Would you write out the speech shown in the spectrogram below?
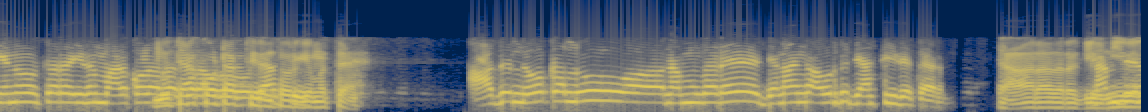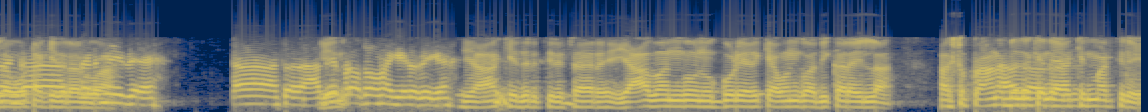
ಏನು ಸರ್ ಇದನ್ನ ಮಾಡ್ಕೊಳ್ಳಲ್ಲ ಮತ್ತೆ ಅದು ಲೋಕಲ್ ನಮ್ ಕಡೆ ಜನಾಂಗ ಅವ್ರದ್ದು ಜಾಸ್ತಿ ಇದೆ ಸರ್. ಯಾರಾದ್ರಾಗ್ಲಿ ನೀವೆಲ್ಲ ಜನಾಂಗ ಓಟ್ ಹಾಕಿದ್ರಲ್ವಾ? ಇದೆ. ಹಾ ಸರ್ ಅದೇ ಪ್ರಾಬ್ಲಮ್ ಆಗಿರೋದು ಈಗ. ಯಾಕೆ ಹೆದರ್ತೀರಿ ಸರ್? ಯಾವನ್ಗೂ ನುಗ್ಗೋಡಿ ಅದಕ್ಕೆ ಅವನಿಗೂ ಅಧಿಕಾರ ಇಲ್ಲ. ಅಷ್ಟು ಪ್ರಾಣ ಬೆದರಿಕೆನ ಯಾಕೆ ಇದ್ ಮಾಡ್ತೀರಿ?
